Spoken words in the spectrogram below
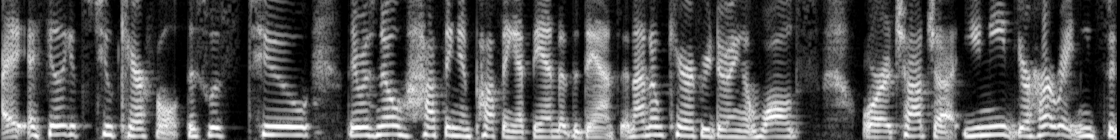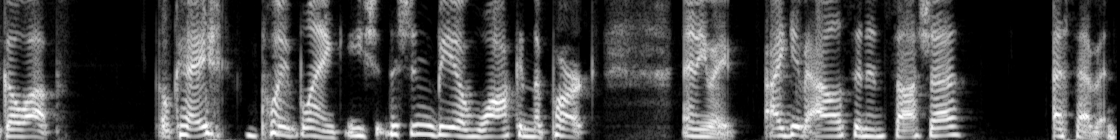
I, I feel like it's too careful. This was too, there was no huffing and puffing at the end of the dance. And I don't care if you're doing a waltz or a cha cha, you need, your heart rate needs to go up Okay, point blank. You should, this shouldn't be a walk in the park. Anyway, I give Alyson and Sasha a seven.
